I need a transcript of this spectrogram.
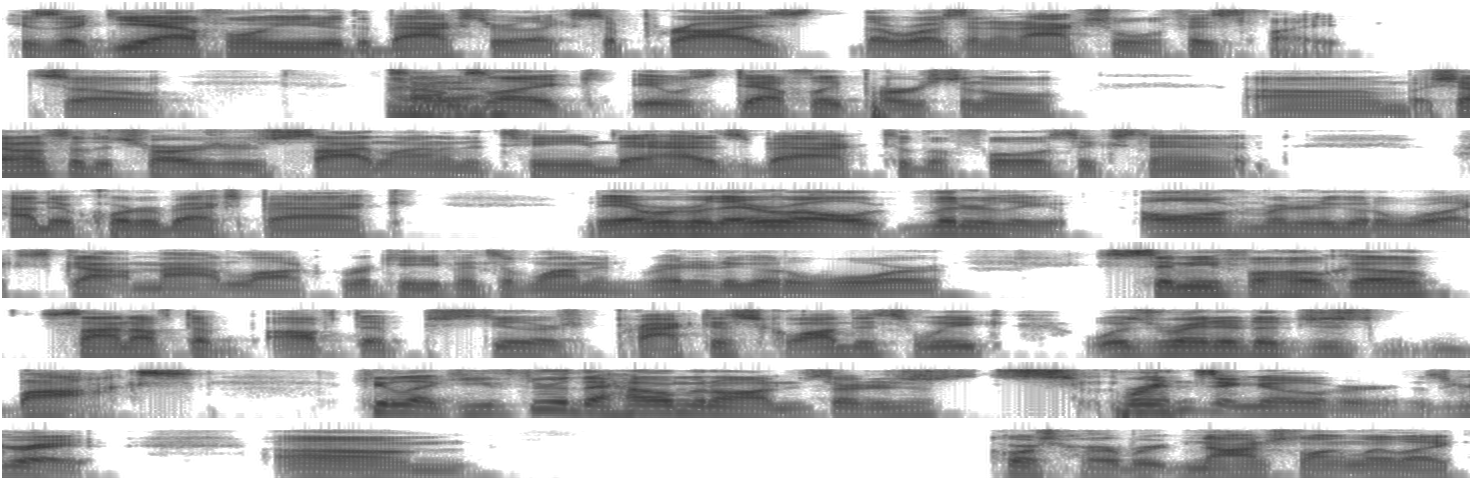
he was like, "Yeah, if only you knew the backstory." Like surprised there wasn't an actual fist fight. So sounds yeah. like it was definitely personal. Um, but shout out to the Chargers sideline of the team. They had his back to the fullest extent, had their quarterbacks back. They were they were all literally all of them ready to go to war. Like Scott Matlock, rookie defensive lineman, ready to go to war. Simi Fehoko signed off the off the Steelers practice squad this week, was ready to just box. He like he threw the helmet on and started just sprinting over. It was great. Um, of course Herbert nonchalantly like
